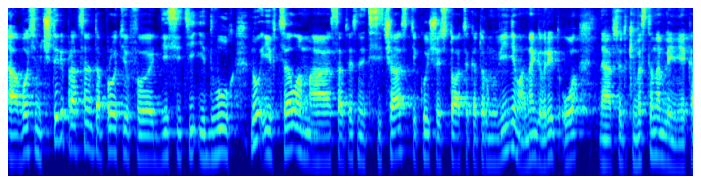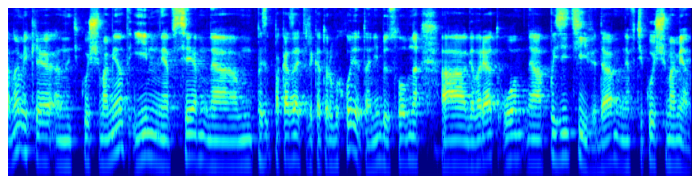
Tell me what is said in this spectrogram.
8,4% а, против 10,2%. Э, ну и в целом, а, соответственно, сейчас текущая ситуация, которую мы видим, она говорит о все-таки восстановлении экономики э, на текущий момент. И все показатели, которые выходят, они, безусловно, говорят о позитиве да, в текущий момент.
